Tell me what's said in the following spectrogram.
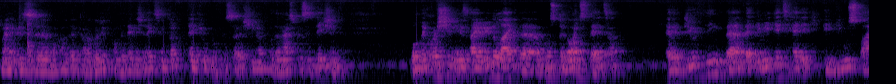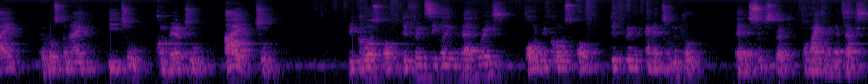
My name is uh, Mohammed Karagoli from the Danish Headache Center. Thank you, Professor Shina, for the nice presentation. Well, the question is, I really like the Bostanoids data. Uh, do you think that the immediate headache induced by Vostanide E2 compared to I2 because of different signaling pathways or because of different anatomical uh, substrate for migraine attacks?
